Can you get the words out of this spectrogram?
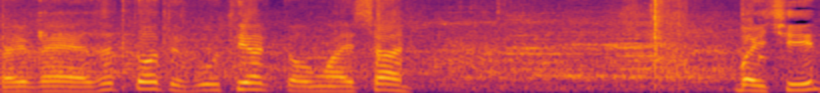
Tay về rất tốt từ Vũ Thiết, cầu ngoài sân. 79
